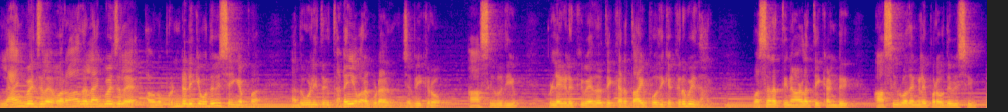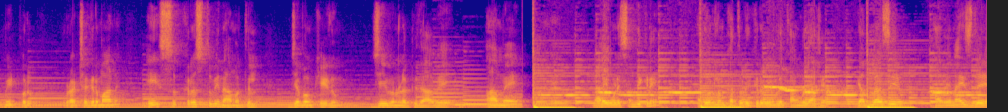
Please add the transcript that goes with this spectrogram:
லாங்குவேஜில் வராத லாங்குவேஜில் அவங்க பிரிண்ட் அடிக்க உதவி செய்யுங்கப்பா. அந்த ஊழியத்துக்கு தடையே வரக்கூடாது. ஜபிக்கிறோம். ஆசீர்வதியும். பிள்ளைகளுக்கு வேதத்தை கருத்தாய் போதிக்க கிருபைதார் வசனத்தின் ஆழத்தை கண்டு ஆசீர்வாதங்களை பெற உதவி செய்யும். மீட்பரும் ரட்சகரமான ஏசு கிறிஸ்துவின் நாமத்தில் ஜெபம் கேளும். ஜீவனுள்ள பிதாவே ஆமேன். நாளை உங்களை சந்திக்கிறேன். அதுவர்களும் கத்தோடு கிருபை உங்களை தாங்குவதாக. God bless you. Have a nice day.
